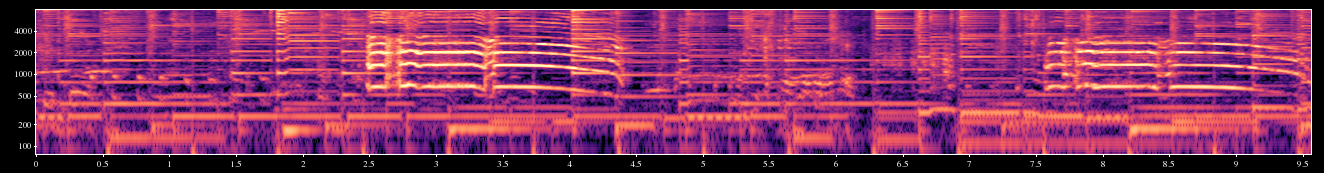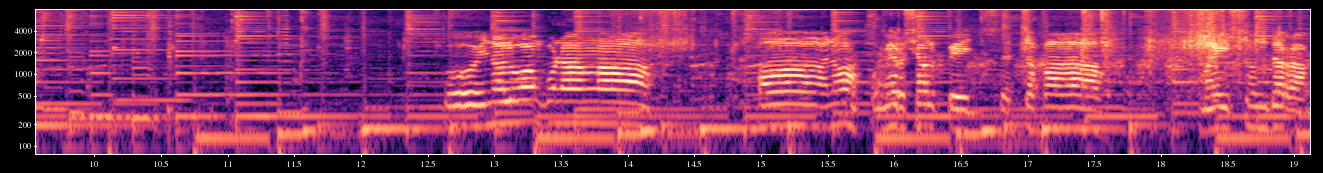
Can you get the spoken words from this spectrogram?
So inaluan ko ng ah, ah, ano, commercial page at saka may sundarak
